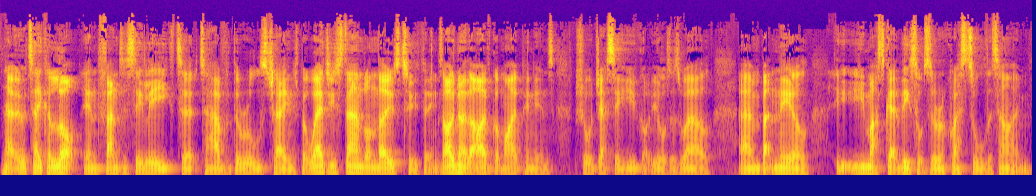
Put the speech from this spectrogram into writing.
Now, it would take a lot in Fantasy League to, to have the rules changed, but where do you stand on those two things? I know that I've got my opinions. I'm sure, Jessy, you've got yours as well. Um, but Neil, you must get these sorts of requests all the time.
